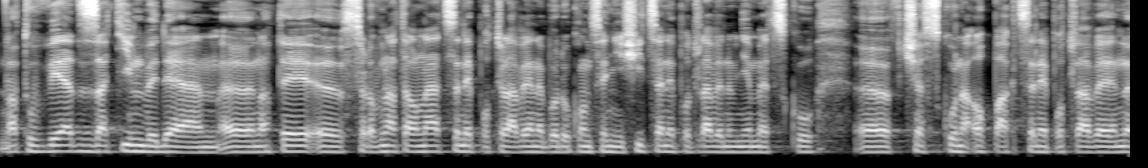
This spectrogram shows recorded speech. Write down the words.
na tu věc za tím videem, eh, na ty eh, srovnatelné ceny potravin nebo dokonce nižší ceny potravin v Německu, eh, v Česku naopak ceny potravin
